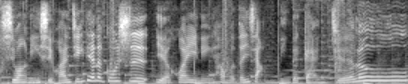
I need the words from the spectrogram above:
希望您喜欢今天的故事，也欢迎您和我们分享您的感觉喽。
